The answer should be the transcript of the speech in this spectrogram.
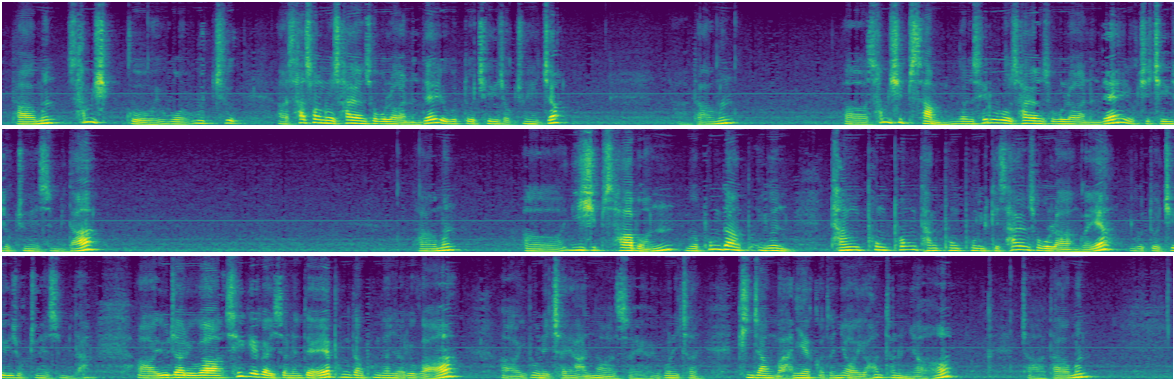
다음은 39 이거 우측 아, 사선으로 4연속 올라갔는데 이것도 제외 적중했죠. 다음은 어, 33 이건 세로로 4연속 올라갔는데 역시 제의 적중했습니다. 다음은 어, 24번 이거 퐁당 이건 당퐁퐁 당퐁퐁 이렇게 4연속 올라간 거예요. 이것도 제의 적중했습니다. 아, 이 자료가 3개가 있었는데 퐁당퐁당 자료가 아, 이번 2차에 안 나왔어요. 이번 2차 긴장 많이 했거든요. 이 헌터는요. 자 다음은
